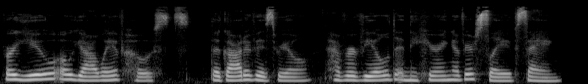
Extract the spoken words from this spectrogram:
For you, O Yahweh of hosts, the God of Israel, have revealed in the hearing of your slave, saying,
